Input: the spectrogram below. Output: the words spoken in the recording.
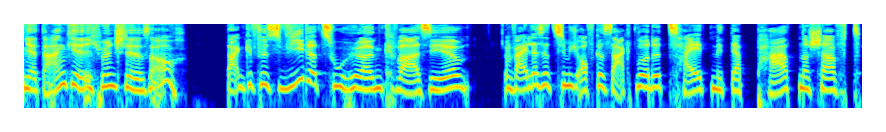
Ja, danke. Ich wünsche dir das auch. Danke fürs Wiederzuhören quasi. Weil das jetzt ziemlich oft gesagt wurde, Zeit mit der Partnerschaft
